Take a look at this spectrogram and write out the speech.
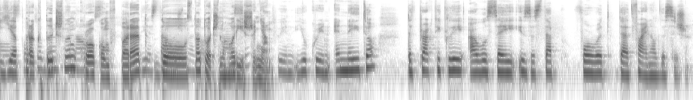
є практичним кроком вперед до остаточного рішення. Forward that final decision.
